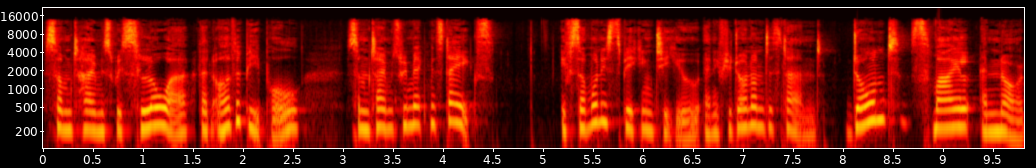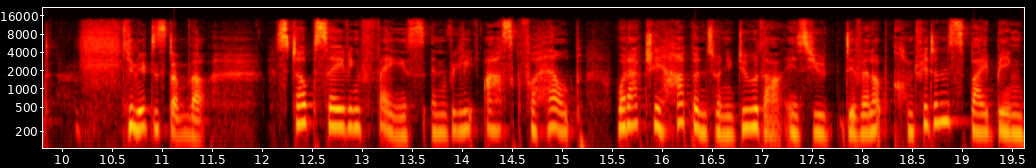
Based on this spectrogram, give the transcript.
Sometimes we're slower than other people. Sometimes we make mistakes. If someone is speaking to you and if you don't understand, don't smile and nod. you need to stop that. Stop saving face and really ask for help. What actually happens when you do that is you develop confidence by being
